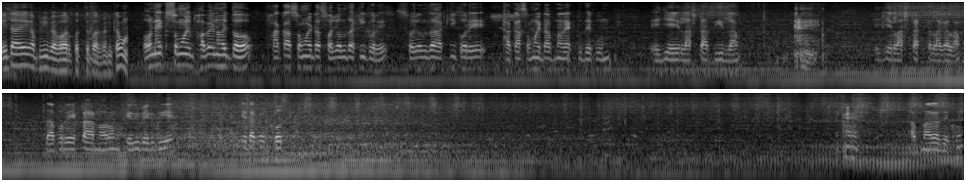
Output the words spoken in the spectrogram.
এটাই আপনি ব্যবহার করতে পারবেন, কেমন? অনেক সময় ভাবেন হয়তো ফাঁকা সময়টা সজলদা কি করে? সজলদা কি করে? ফাঁকা সময়টা আপনারা একটু দেখুন। এই যে লাস্টার দিলাম। এই যে লাস্টারটা লাগালাম। তারপরে একটা নরম ক্যারি ব্যাগ দিয়ে এটাকে ঘষলাম আপনারা দেখুন।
